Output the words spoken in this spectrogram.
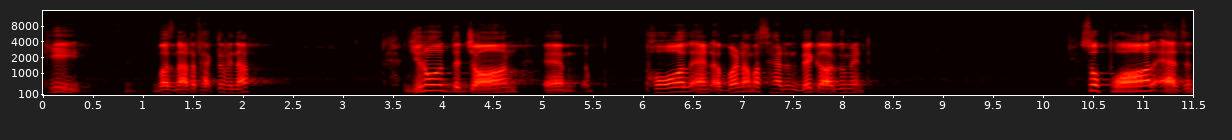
he was not effective enough. You know, the John, um, Paul, and Barnabas had a big argument. So, Paul, as a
